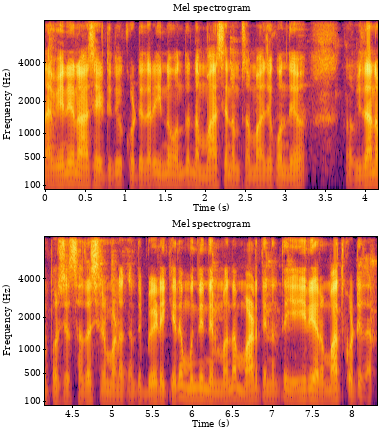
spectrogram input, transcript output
ನಾವೇನೇನು ಆಸೆ ಇಟ್ಟಿದ್ವಿ ಕೊಟ್ಟಿದ್ದಾರೆ. ಇನ್ನೂ ಒಂದು ನಮ್ಮ ಆಸೆ ನಮ್ಮ ಸಮಾಜಕ್ಕೆ ಒಂದು ವಿಧಾನ ಪರಿಷತ್ ಸದಸ್ಯರು ಮಾಡೋಕ್ಕಂತ ಬೇಡಿಕೆ ಇದೆ. ಮುಂದಿನ ದಿನಮಾನ ಮಾಡ್ತೀನಿ ಅಂತ ಹಿರಿಯರು ಮಾತು ಕೊಟ್ಟಿದ್ದಾರೆ.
